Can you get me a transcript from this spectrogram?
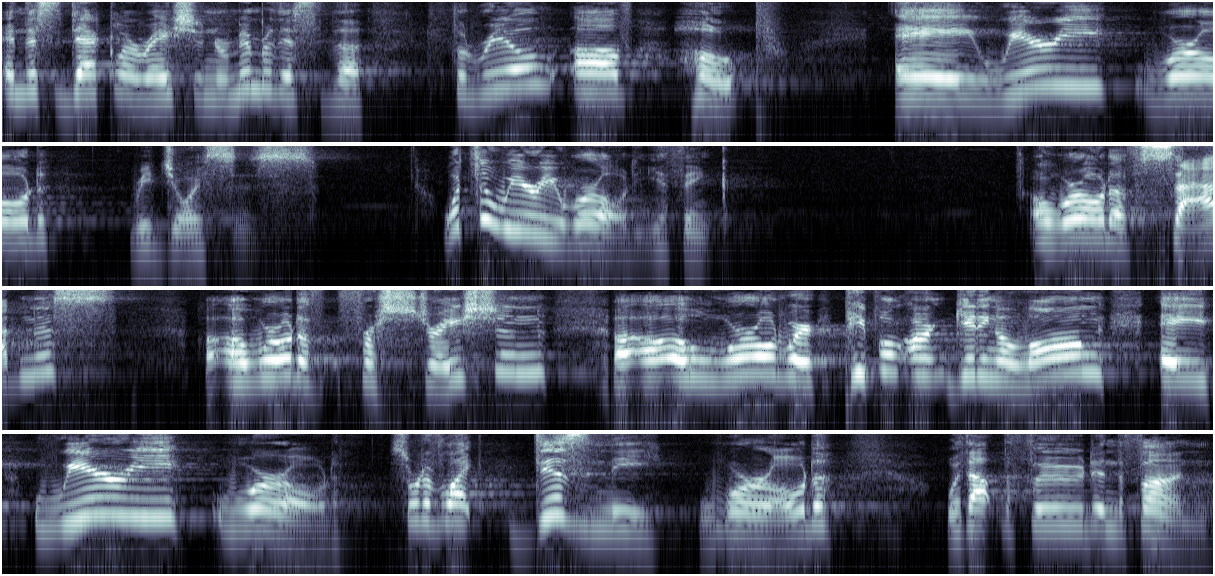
and this declaration. Remember this the thrill of hope. A weary world rejoices. What's a weary world, you think? A world of sadness? A world of frustration? A, world where people aren't getting along? A weary world. Sort of like Disney World without the food and the fun.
